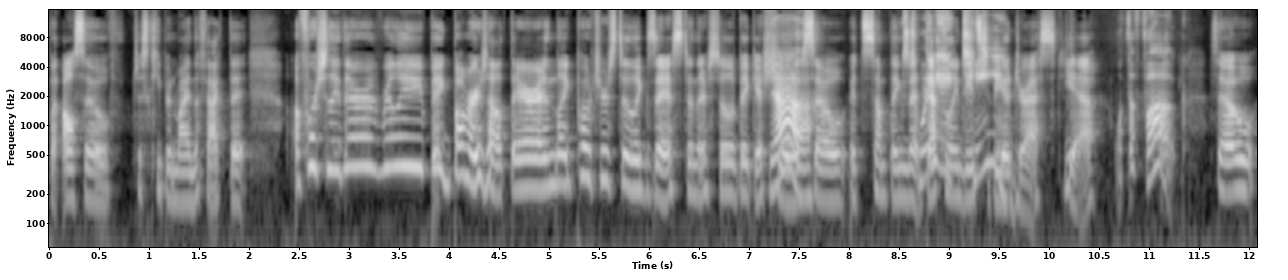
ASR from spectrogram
but also just keep in mind the fact that unfortunately there are really big bummers out there and like poachers still exist and they're still a big issue Yeah. so it's something It's that definitely needs to be addressed yeah what the fuck? so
